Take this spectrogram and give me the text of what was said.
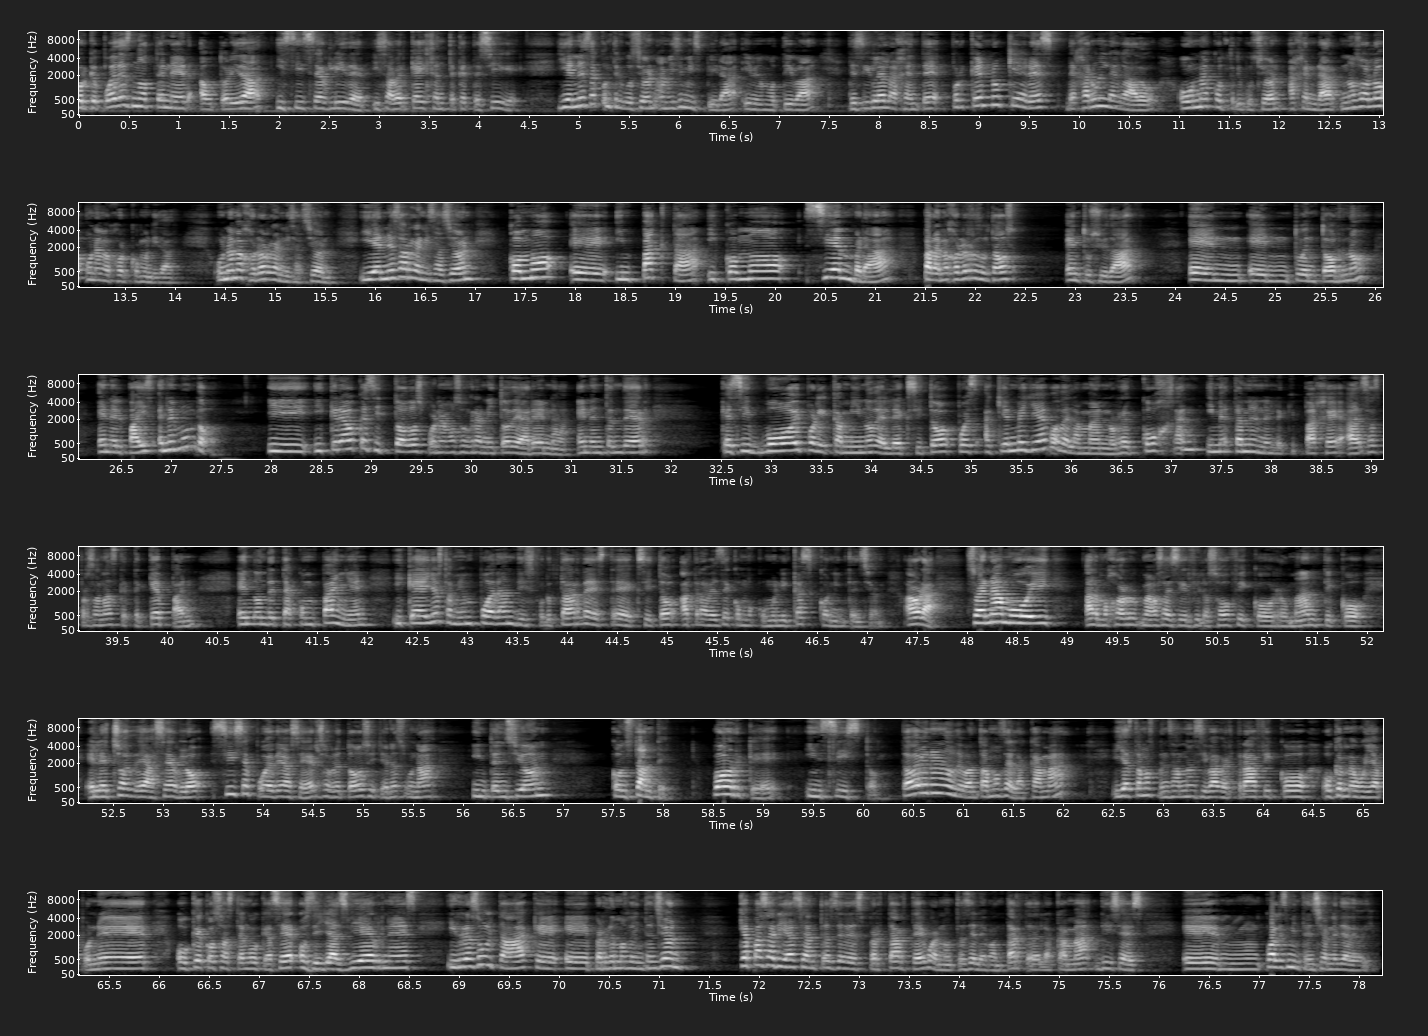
Porque puedes no tener autoridad y sí ser líder y saber que hay gente que te sigue. Y en esa contribución a mí se me inspira y me motiva decirle a la gente, ¿por qué no quieres dejar un legado o una contribución a generar no solo una mejor comunidad, una mejor organización? Y en esa organización, cómo eh, impacta y cómo siembra para mejores resultados en tu ciudad, en, en tu entorno, en el país, en el mundo. Y, creo que si todos ponemos un granito de arena en entender que si voy por el camino del éxito, pues a quién me llevo de la mano, recojan y metan en el equipaje a esas personas que te quepan, en donde te acompañen y que ellos también puedan disfrutar de este éxito a través de cómo comunicas con intención. Ahora, suena muy, a lo mejor me vas a decir filosófico, romántico, el hecho de hacerlo sí se puede hacer, sobre todo si tienes una intención constante, porque, insisto, todavía no nos levantamos de la cama y ya estamos pensando en si va a haber tráfico, o qué me voy a poner, o qué cosas tengo que hacer, o si ya es viernes, y resulta que eh, perdemos la intención. ¿Qué pasaría si antes de despertarte, bueno, antes de levantarte de la cama, dices, em, ¿cuál es mi intención el día de hoy?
